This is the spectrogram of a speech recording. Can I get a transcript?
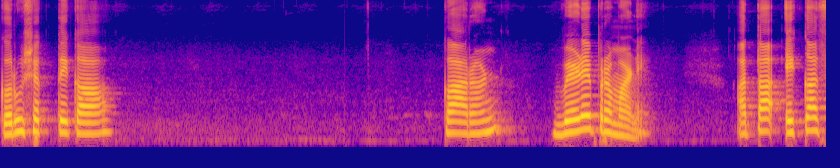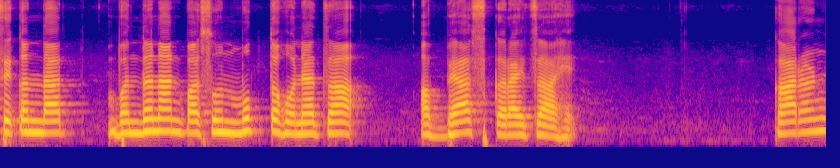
करू शकते का? कारण वेळेप्रमाणे आता एका सेकंदात बंधनांपासून मुक्त होण्याचा अभ्यास करायचा आहे. कारण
